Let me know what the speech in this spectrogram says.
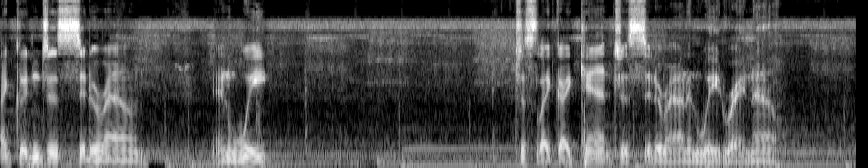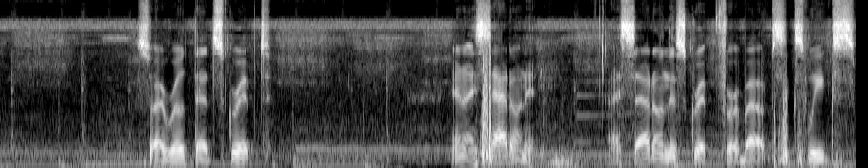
I couldn't just sit around and wait. Just like I can't just sit around and wait right now. So I wrote that script and I sat on it. I sat on the script for about six weeks.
